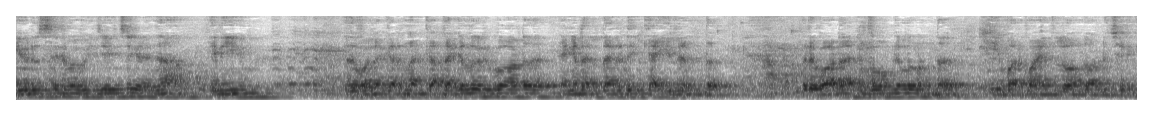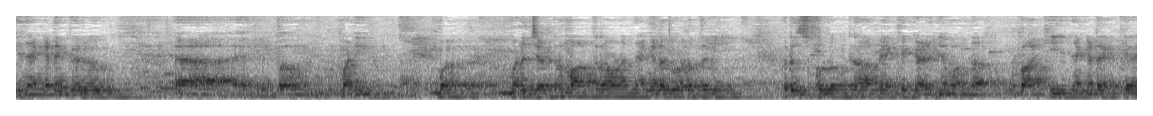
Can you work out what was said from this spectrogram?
ഈ ഒരു സിനിമ വിജയിച്ചു കഴിഞ്ഞാൽ ഇനിയും ഇതുപോലെ കാരണം കഥകൾ ഒരുപാട് ഞങ്ങളുടെ എല്ലാവരുടെയും കയ്യിലുണ്ട്. ഒരുപാട് അനുഭവങ്ങളുണ്ട്. ഈ മർമായത്തിൽ വന്നുകൊണ്ട് ശരിക്കും ഞങ്ങളുടെയൊക്കെ ഒരു ഇപ്പം മണി മണിച്ചേട്ടൻ മാത്രമാണ് ഞങ്ങളുടെ കൂട്ടത്തിൽ ഒരു സ്കൂളും ഡ്രാമയൊക്കെ കഴിഞ്ഞ് വന്ന ബാക്കി ഞങ്ങളുടെയൊക്കെ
